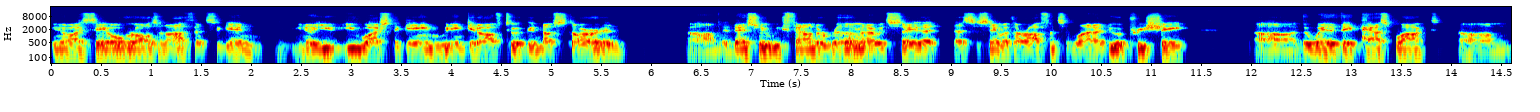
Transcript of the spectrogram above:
you know, I say overall as an offense, again, you know, you you watch the game. We didn't get off to a good enough start, and um, eventually we found a rhythm. And I would say that that's the same with our offensive line. I do appreciate uh, the way that they pass blocked, um,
